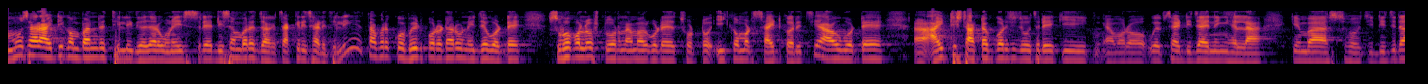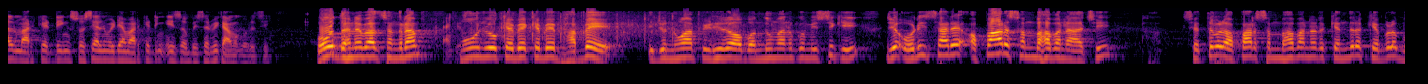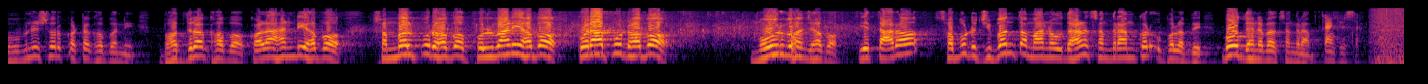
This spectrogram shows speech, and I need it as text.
ମୁଁ ସାର୍ ଆଇ ଟି କମ୍ପାନୀରେ ଥିଲି ଦୁଇ ହଜାର ଉଣେଇଶରେ ଡିସେମ୍ବରରେ ଚାକିରି ଛାଡ଼ିଥିଲି ତାପରେ କୋଭିଡ଼ ପରଠାରୁ ନିଜେ ଗୋଟେ ଶୁଭପଲ୍ଲଭ ଷ୍ଟୋର ନାମର ଗୋଟେ ଛୋଟ ଇ କମର୍ସ ସାଇଟ୍ କରିଛି ଆଉ ଗୋଟେ ଆଇ ଟି ଷ୍ଟାର୍ଟଅପ୍ କରିଛି ଯେଉଁଥିରେ କି ଆମର ୱେବସାଇଟ୍ ଡିଜାଇନିଂ ହେଲା କିମ୍ବା ହେଉଛି digital marketing social media marketing ଏସବୁ ବିଷୟରେ ବି କାମ କରୁଛି ବହୁତ ଧନ୍ୟବାଦ ସଂଗ୍ରାମ ମୁଁ ଯେଉଁ କେବେ କେବେ ଭାବେ ଏ ଯେଉଁ ନୂଆ ପିଢ଼ିର ବନ୍ଧୁମାନଙ୍କୁ ମିଶିକି ଯେ ଓଡ଼ିଶାରେ ଅପାର ସମ୍ଭାବନା ଅଛି ସେତେବେଳେ ଅପାର ସମ୍ଭାବନାର କେନ୍ଦ୍ର କେବଳ ଭୁବନେଶ୍ୱର କଟକ ହେବନି ଭଦ୍ରକ ହେବ କଳାହାଣ୍ଡି ହେବ ସମ୍ବଲପୁର ହେବ ଫୁଲବାଣୀ ହେବ କୋରାପୁଟ ହେବ ମୟୂରଭଞ୍ଜ ହେବ ଇଏ ତାର ସବୁଠୁ ଜୀବନ୍ତ ମାନ ଉଦାହରଣ ସଂଗ୍ରାମଙ୍କର ଉପଲବ୍ଧି ବହୁତ ଧନ୍ୟବାଦ ସଂଗ୍ରାମ ଥ୍ୟାଙ୍କ ୟୁ ସାର୍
